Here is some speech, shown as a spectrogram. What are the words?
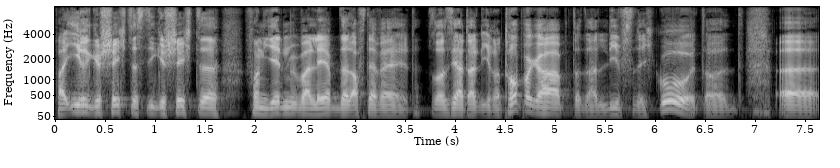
Weil ihre Geschichte ist die Geschichte von jedem Überlebenden auf der Welt. So, sie hat halt ihre Truppe gehabt und dann lief es nicht gut und äh,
